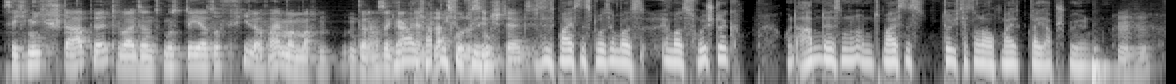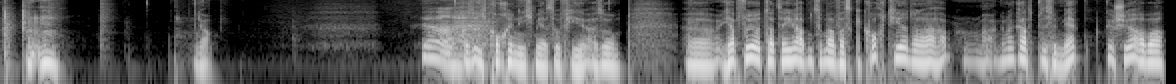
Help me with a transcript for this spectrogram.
sich nicht stapelt, weil sonst musst du ja so viel auf einmal machen. Und dann hast du gar ja, keinen Platz, so wo du es hinstellst. Es ist meistens bloß immer, immer das Frühstück und Abendessen und meistens tue ich das dann auch mal gleich abspülen. Mhm. ja. Ja. Also ich koche nicht mehr so viel. Also äh, ich habe früher tatsächlich ab und zu mal was gekocht hier, dann, dann gab es ein bisschen mehr Geschirr, aber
